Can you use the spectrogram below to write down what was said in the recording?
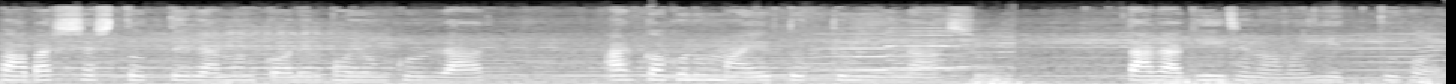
বাবার শেষ তত্ত্বের এমন কলের ভয়ঙ্কর রাত আর কখনো মায়ের তথ্য নিয়ে না আসে তার আগেই যেন আমার মৃত্যু হয়।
